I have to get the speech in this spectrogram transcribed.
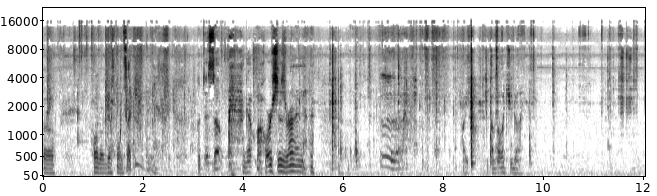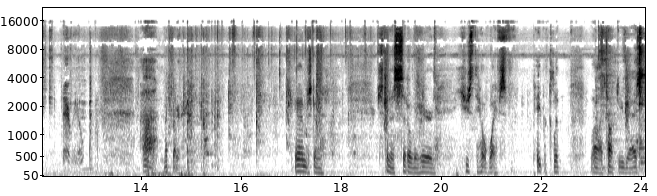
So hold on just one second. Put this up. I got my horses running. Wait, Bubba, what you doing? There we go. Ah, much better. Yeah, I'm just gonna just gonna sit over here and use the old wife's paper clip while I talk to you guys.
